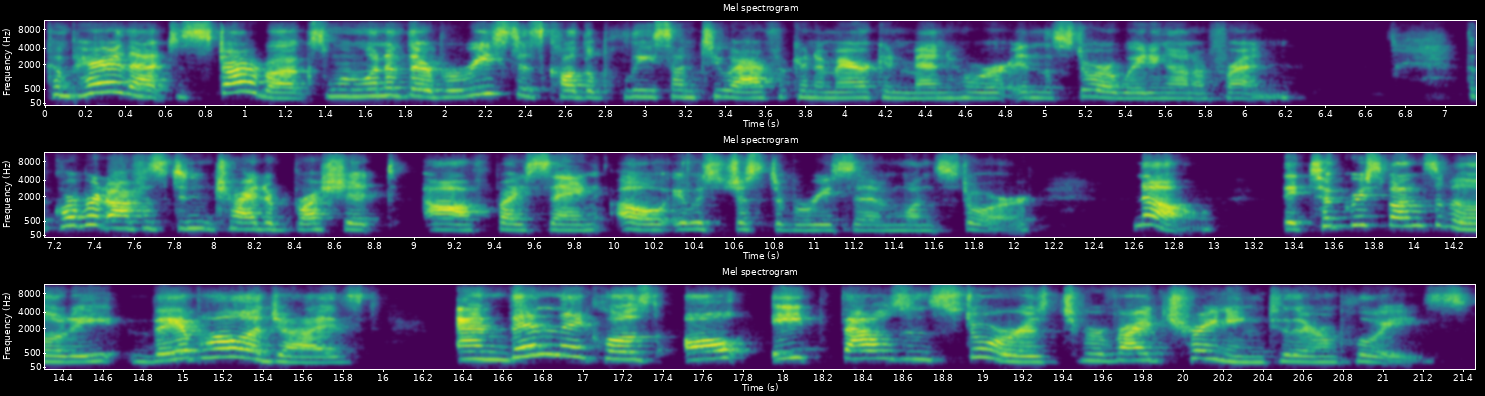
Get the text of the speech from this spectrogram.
Compare that to Starbucks when one of their baristas called the police on two African American men who were in the store waiting on a friend. The corporate office didn't try to brush it off by saying, oh, it was just a barista in one store. No, they took responsibility, they apologized, and then they closed all 8,000 stores to provide training to their employees.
